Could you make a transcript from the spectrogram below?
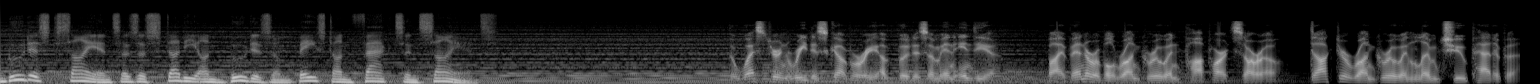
Buddhist science is a study on Buddhism based on facts and science. The Western Rediscovery of Buddhism in India, by Venerable Rungruang Papatsaro, Dr. Rungruang Limchoopatipa.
